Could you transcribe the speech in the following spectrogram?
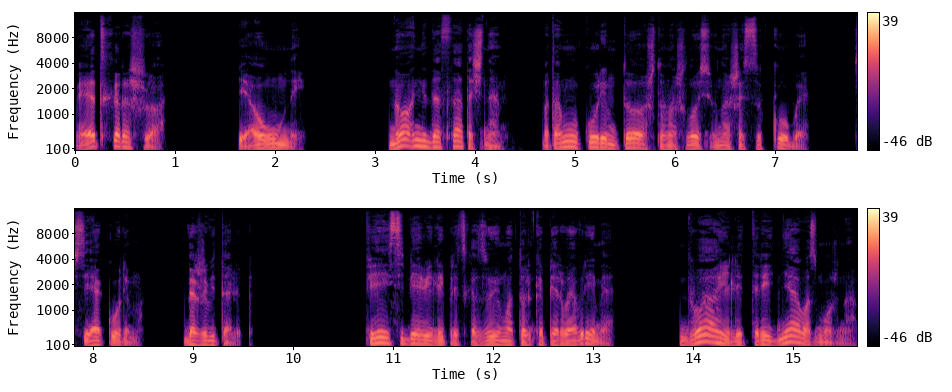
Это хорошо. Я умный. Но недостаточно, Потому курим то, что нашлось у нашей суккубы. Все курим, даже Виталик. Феи себя вели предсказуемо только первое время. Два или три дня, возможно.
